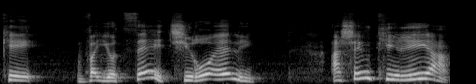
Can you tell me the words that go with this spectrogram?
que Vayotze tirou ele. Hashem queria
